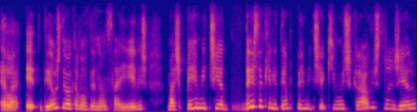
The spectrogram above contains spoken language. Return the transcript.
Ela, é, Deus deu aquela ordenança a eles, mas permitia, desde aquele tempo, permitia que um escravo estrangeiro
